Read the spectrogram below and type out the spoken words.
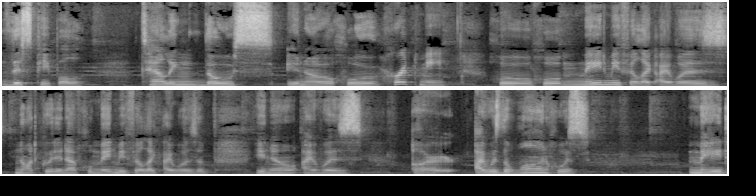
these people, telling those, you know, who hurt me, who who made me feel like I was not good enough, who made me feel like I was a, you know, I was, or I was the one who's made,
